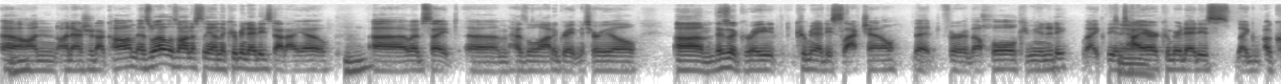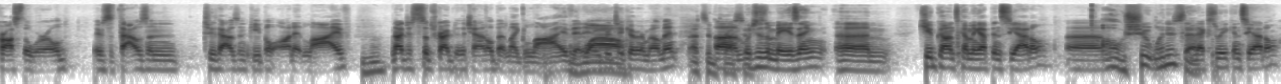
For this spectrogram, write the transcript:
uh, on on Azure.com, as well as honestly on the Kubernetes.io uh, website um, has a lot of great material. Um, there's a great Kubernetes Slack channel that for the whole community, like the entire Kubernetes, like across the world. There's a thousand, two thousand people on it live, not just subscribe to the channel, but like live at Wow. any particular moment. That's um, impressive. which is amazing. Um, KubeCon's coming up in Seattle um, Oh shoot, when is that? next week in Seattle.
